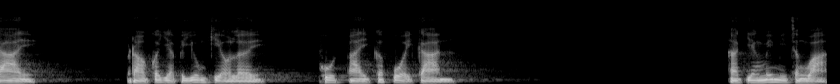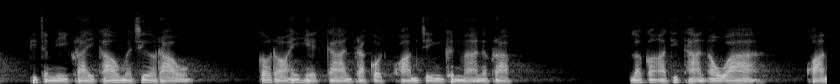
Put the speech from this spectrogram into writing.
ได้ เราก็อย่าไปยุ่งเกี่ยวเลย พูดไปก็ป่วยการ หากยังไม่มีจังหวะ ที่จะมีใครเขามาเชื่อเรา ก็รอให้เหตุการณ์ปรากฏความจริงขึ้นมานะครับ แล้วก็อธิษฐานเอาว่า ความ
